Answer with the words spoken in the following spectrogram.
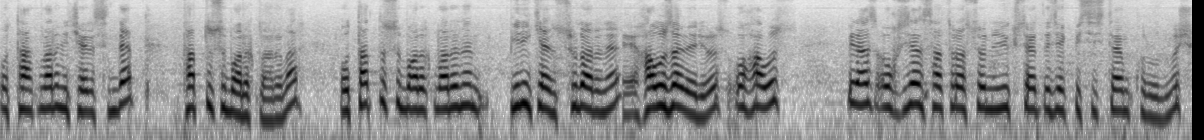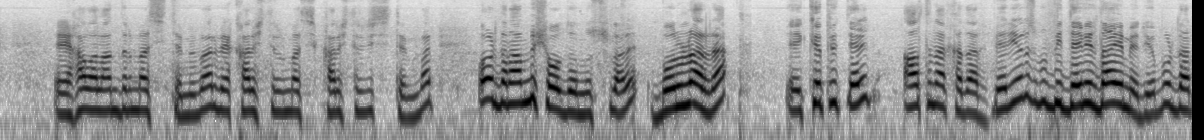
O tankların içerisinde tatlı su balıkları var. O tatlı su balıklarının biriken sularını e, havuza veriyoruz. O havuz biraz oksijen satürasyonunu yükseltecek bir sistem kurulmuş. E, havalandırma sistemi var ve karıştırılma karıştırıcı sistemi var. Oradan almış olduğumuz suları borularla e, köpüklerin altına kadar veriyoruz. Bu bir devir daim ediyor. Buradan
